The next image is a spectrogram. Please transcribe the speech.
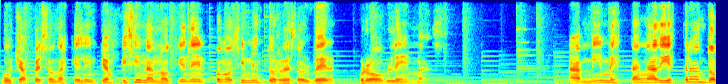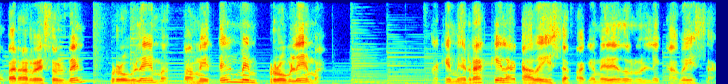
muchas personas que limpian piscinas no tienen el conocimiento de resolver problemas. A mí me están adiestrando para resolver problemas, para meterme en problemas, para que me rasque la cabeza, para que me dé dolor de cabeza.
